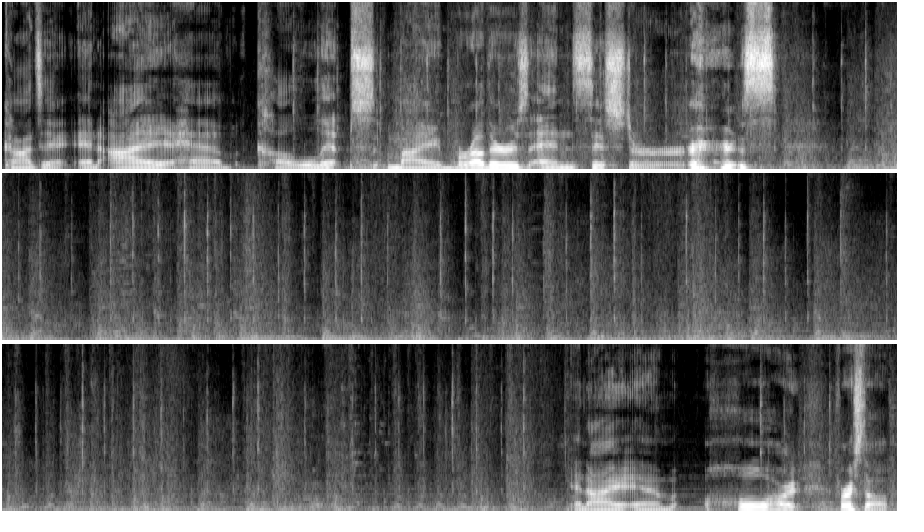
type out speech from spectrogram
content, and I have clips my brothers and sisters. and I am wholeheart. First off,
